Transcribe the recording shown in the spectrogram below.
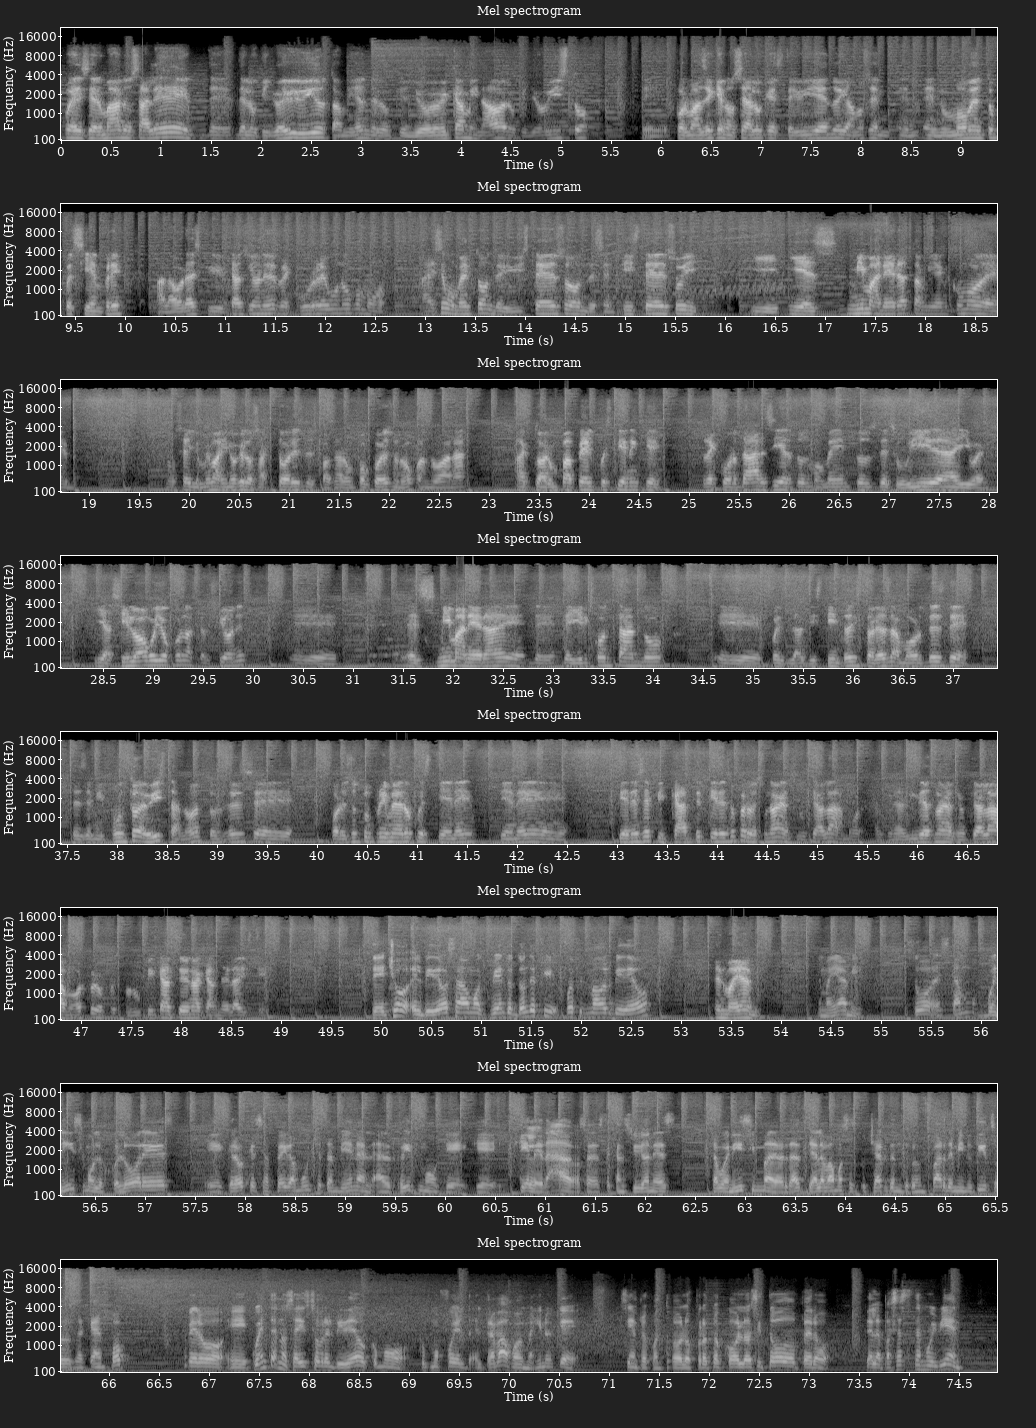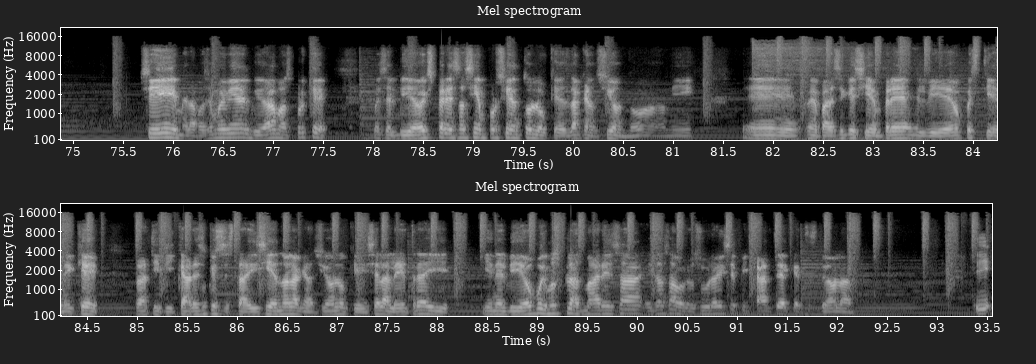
Pues hermano, sale de, lo que yo he vivido también, de lo que yo he caminado, de lo que yo he visto. Eh, por más de que no sea lo que esté viviendo, digamos, en, un momento, pues siempre a la hora de escribir canciones recurre uno como a ese momento donde viviste eso, donde sentiste eso y, es mi manera también como de, no sé, yo me imagino que los actores les pasará un poco eso, ¿no? Cuando van a actuar un papel, pues tienen que recordar ciertos momentos de su vida y bueno, y así lo hago yo con las canciones. Eh, es mi manera de, ir contando eh, pues las distintas historias de amor desde, desde mi punto de vista, ¿no? Entonces, eh, por eso tú primero pues tiene, tiene, tiene ese picante, tiene eso, pero es una canción que habla de amor. Al final del día es una canción que habla de amor, pero pues con un picante y una candela distinta. De hecho, el video estábamos viendo, ¿dónde fue filmado el video? En Miami. En Miami. Estuvo, están buenísimos los colores, eh, creo que se apega mucho también al, ritmo que, que, que, le da. O sea, esta canción es, está buenísima, de verdad. Ya la vamos a escuchar dentro de un par de minutitos acá en Pop. Pero eh, cuéntanos ahí sobre el video, cómo, cómo fue el, trabajo. Me imagino que siempre con todos los protocolos y todo, pero te la pasaste muy bien. Sí, me la pasé muy bien el video, además porque pues el video expresa 100% lo que es la canción, ¿no? A mí eh, me parece que siempre el video pues tiene que ratificar eso que se está diciendo en la canción, lo que dice la letra y, y en el video pudimos plasmar esa, esa sabrosura y ese picante del que te estoy hablando. Y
